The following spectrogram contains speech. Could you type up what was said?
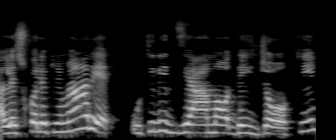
Alle scuole primarie utilizziamo dei giochi,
